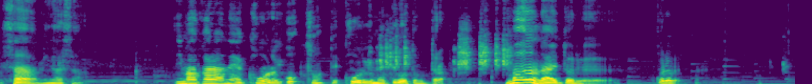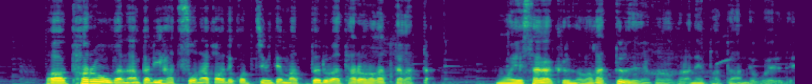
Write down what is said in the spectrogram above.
さあ皆さん。今からねコオロギおちょっと待って。コオロギ持ってこうと思ったらまだ泣いとる。これあ太郎がなんか理髪そうな顔でこっち見て待っとるわ。太郎分かった分かった。もう餌が来るの分かっとるでねこの子らねパターンで覚えるで。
